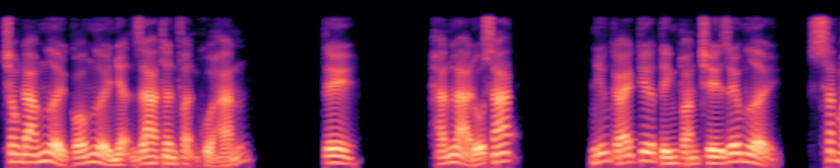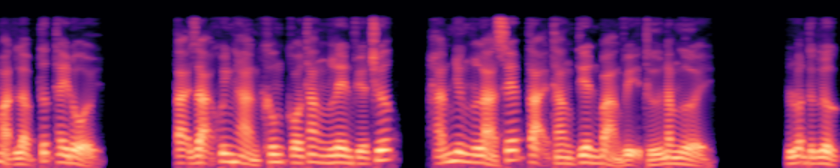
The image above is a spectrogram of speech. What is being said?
trong đám người có người nhận ra thân phận của hắn t. Hắn là đỗ sát. Những cái kia tính toán chế giễu người, sắc mặt lập tức thay đổi. Tại dạ khuynh hàn không có thăng lên phía trước, hắn nhưng là xếp tại thăng tiên bảng vị thứ năm người. Luận thực lực,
